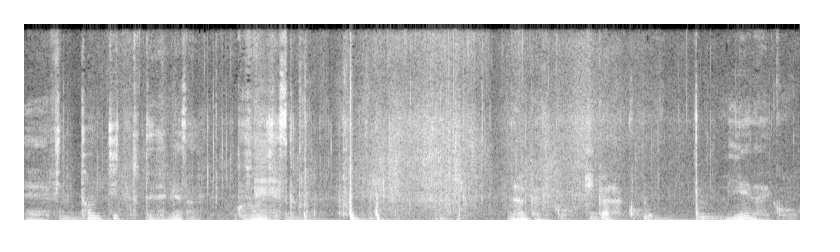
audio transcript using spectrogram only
えー、フィットンチッドってね皆さんご存知ですか？なんかねこう木からこう見えないこ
